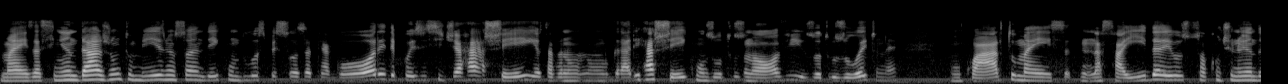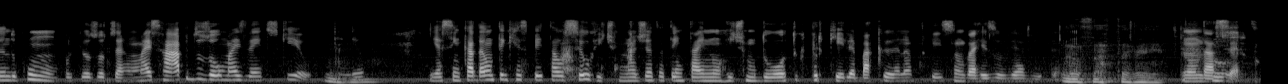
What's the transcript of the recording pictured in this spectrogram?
mas assim, andar junto mesmo, eu só andei com duas pessoas até agora, e depois esse dia rachei, eu estava num, num, lugar e rachei com os outros nove, os outros oito, né, um quarto, mas na saída eu só continuei andando com um, porque os outros eram mais rápidos ou mais lentos que eu, uhum. entendeu? E assim, cada um tem que respeitar o seu ritmo. Não adianta tentar ir no ritmo do outro porque ele é bacana, porque isso não vai resolver a vida. Né? Exatamente. Não dá o, certo.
